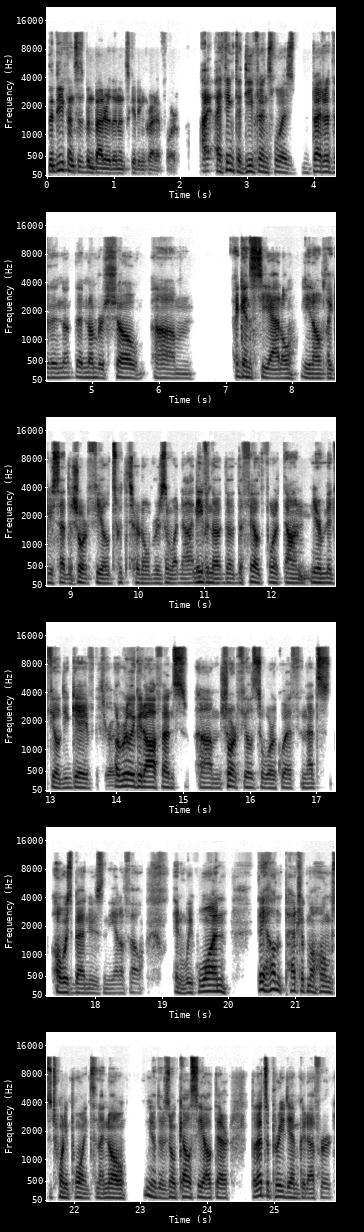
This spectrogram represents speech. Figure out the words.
the defense has been better than it's getting credit for. I, I think the defense was better than the numbers show. Um, against Seattle, you know, like you said, the short fields with the turnovers and whatnot, and even the the, the failed fourth down mm. near midfield, you gave right. a really good offense, um, short fields to work with, and that's always bad news in the NFL. In Week One, they held Patrick Mahomes to twenty points, and I know you know there's no Kelsey out there, but that's a pretty damn good effort.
